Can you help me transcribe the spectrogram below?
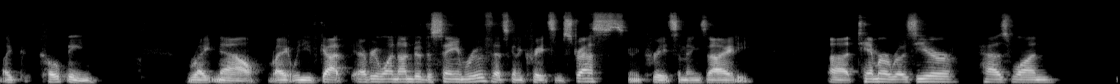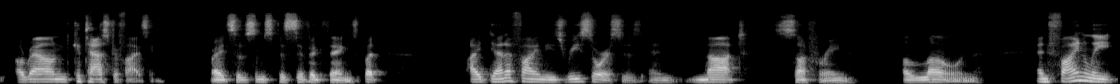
like coping right now, right? When you've got everyone under the same roof, that's going to create some stress, it's going to create some anxiety. Uh, Tamara Rosier has one around catastrophizing, right? So some specific things, but identifying these resources and not suffering alone. And finally,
